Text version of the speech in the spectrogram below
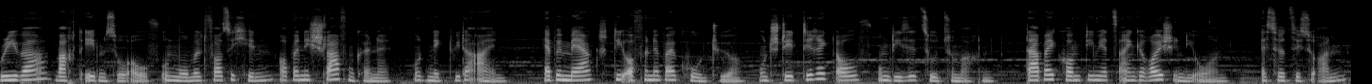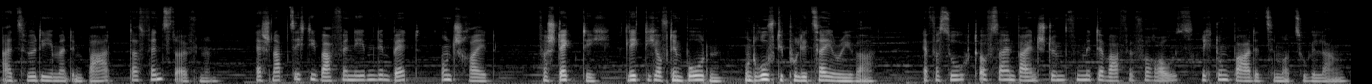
Reva wacht ebenso auf und murmelt vor sich hin, ob er nicht schlafen könne, und nickt wieder ein. Er bemerkt die offene Balkontür und steht direkt auf, um diese zuzumachen. Dabei kommt ihm jetzt ein Geräusch in die Ohren. Es hört sich so an, als würde jemand im Bad das Fenster öffnen. Er schnappt sich die Waffe neben dem Bett und schreit: Versteck dich, leg dich auf den Boden und ruf die Polizei, Reva. Er versucht auf seinen Beinstümpfen mit der Waffe voraus Richtung Badezimmer zu gelangen.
